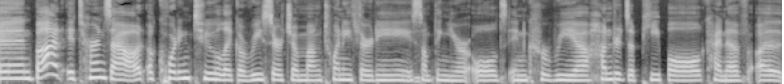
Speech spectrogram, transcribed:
And but it turns out, according to like a research among 20, 30 something year olds in Korea, hundreds of people kind of uh,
